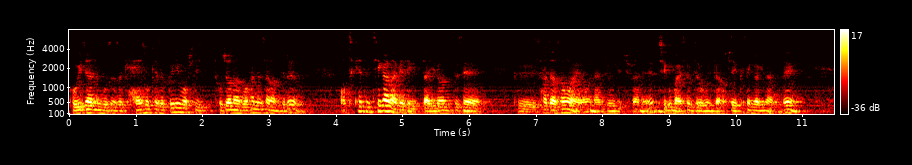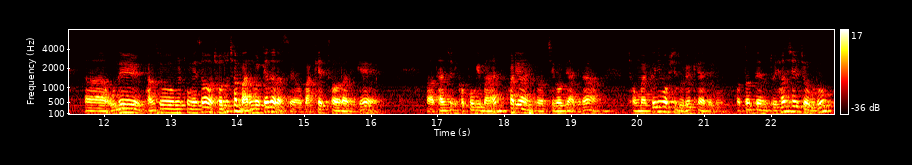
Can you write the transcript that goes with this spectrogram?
보이지 않는 곳에서 계속해서 끊임없이 도전하고 하는 사람들은 어떻게든 티가 나게 돼 있다 이런 뜻의 그 사자성어예요. 난중지추라는 지금 말씀 들어보니까 갑자기 그 생각이 나는데 아, 오늘 방송을 통해서 저도 참 많은 걸 깨달았어요. 마케터라는 게 어, 단순히 겉보기만 화려한 그런 직업이 아니라 정말 끊임없이 노력해야 되고 어떤 때는 또 현실적으로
